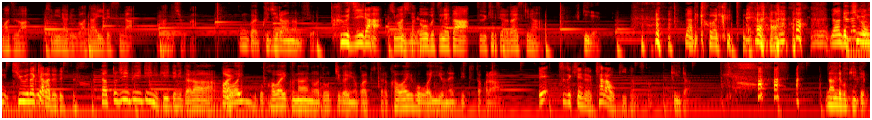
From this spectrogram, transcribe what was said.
まずは気になる話題ですが、何でしょうか？今回、クジラなんですよ。クジラ来ました、動物ネタ。鈴木先生の大好きな。好きで。なんで可愛く言ったんですかなんで急急なキャラ出てきた？チャット GPT に聞いてみたら、はい可愛いのと可愛くないのはどっちがいいのかって言ったら、可愛い方がいいよねって言ってたから、え、鈴木先生のキャラを聞いたんですか？聞いた。何でも聞いてる。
